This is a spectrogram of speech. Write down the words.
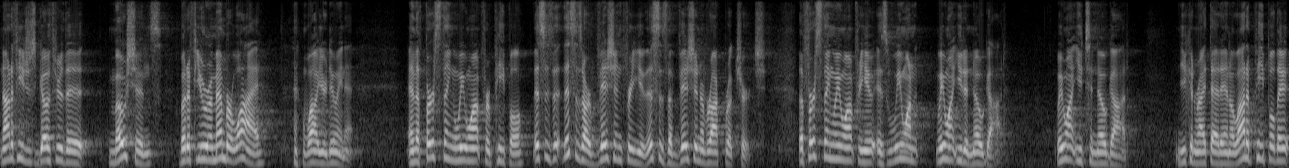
Not if you just go through the motions, but if you remember why while you're doing it. And the first thing we want for people, this is, the, this is our vision for you. This is the vision of Rockbrook Church. The first thing we want for you is we want, we want you to know God. We want you to know God. You can write that in. A lot of people they,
